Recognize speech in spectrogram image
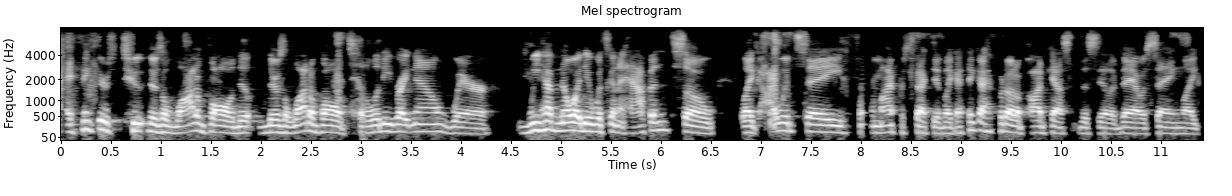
I think there's two there's a lot of vol there's a lot of volatility right now where we have no idea what's going to happen. So like I would say from my perspective, like I think I put out a podcast this the other day. I was saying like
